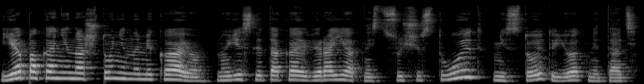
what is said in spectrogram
Я пока ни на что не намекаю, но если такая вероятность существует, не стоит ее отметать.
